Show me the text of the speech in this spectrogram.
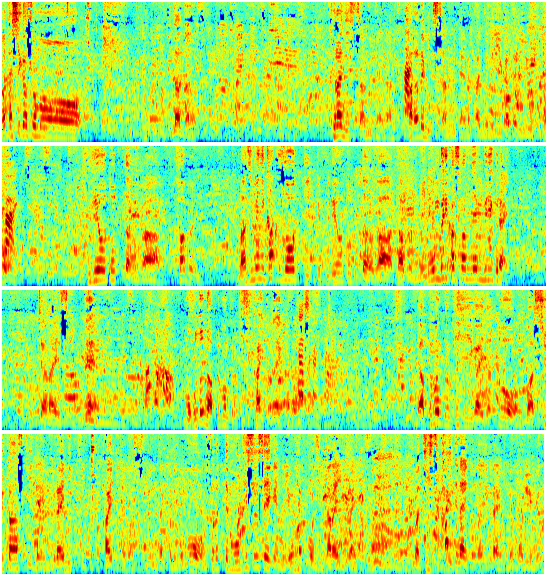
私がそのなんだろう倉西さんみたいな、原出道さんみたいな感じの言い方で言うと、はい。筆を取ったのが多分真面目に書くぞって言って筆を取ったのが多分2年ぶりか3年ぶりぐらいじゃないですかね。もうほとんどアップバンクの記事書いてないから。確かに確かに。でアップバンクの記事以外だと、まあ、週刊スキーで村井日記とか書いてたりはするんだけれどもそれって文字数制限で400文字いかないぐらいとか、まあ、実質書いてないと同じぐらいのボリューム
